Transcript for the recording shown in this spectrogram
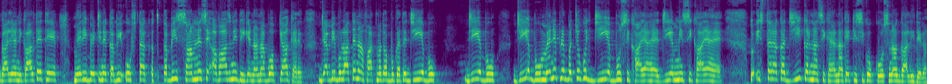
गालियाँ निकालते थे, मेरी बेटी ने कभी उफ तक, कभी सामने से आवाज़ नहीं दी कि, नाना अबू अब क्या कह रहे हो जब भी बुलाते ना फातिमा तो अबू कहते, जी अबू जी अबू जी अबू, मैंने अपने बच्चों को जी अबू सिखाया है, जी अम्मी सिखाया है। तो इस तरह का जी करना सिखाया, ना कि किसी को कोसना, गाली देना।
